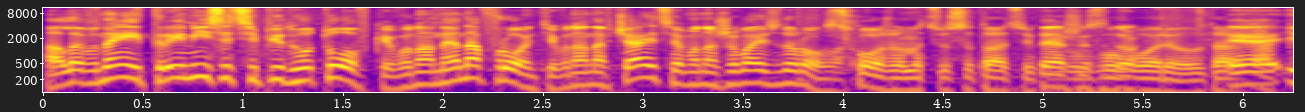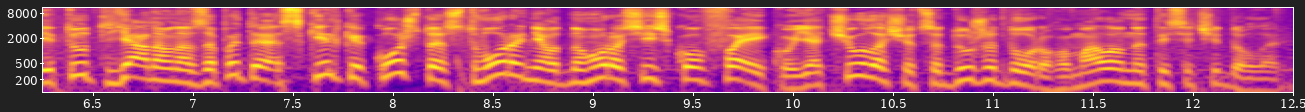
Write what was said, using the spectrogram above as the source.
Але в неї три місяці підготовки. Вона не на фронті, вона навчається, вона жива і здорова. Схоже на цю ситуацію, яку ви говорили. Так, Е, так. І тут Яна у нас запитує, скільки коштує створення одного російського фейку. Я чула, що це дуже дорого, мало не тисячі доларів.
